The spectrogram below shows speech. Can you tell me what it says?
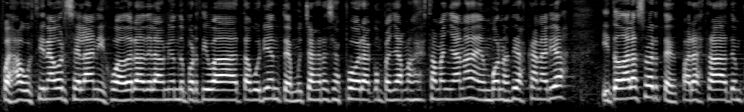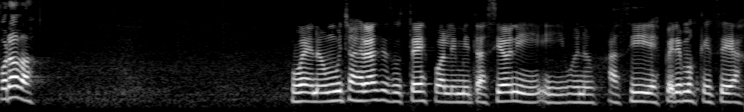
pues Agustina Gorcelani, jugadora de la Unión Deportiva Taburiente, muchas gracias por acompañarnos esta mañana en Buenos Días Canarias y toda la suerte para esta temporada. Bueno, muchas gracias a ustedes por la invitación y bueno, así esperemos que sea.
